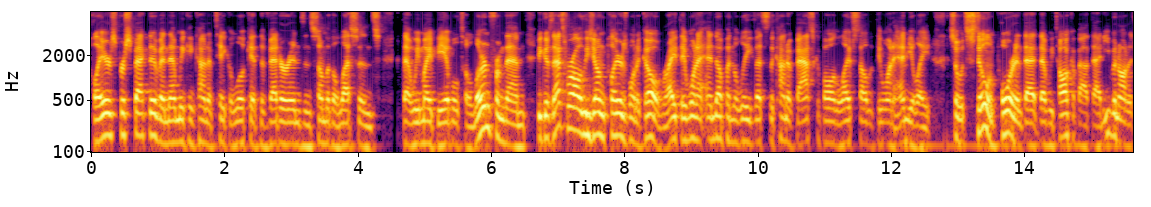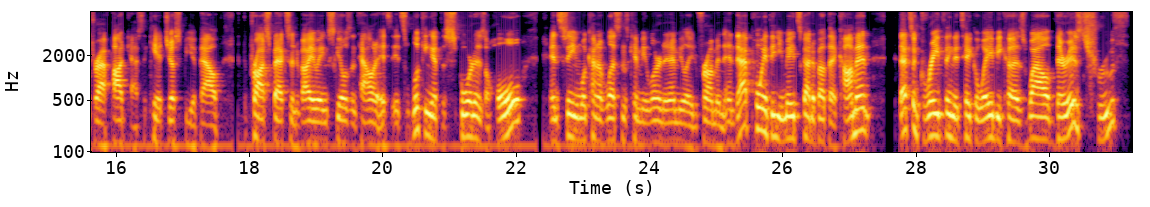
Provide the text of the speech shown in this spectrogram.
player's perspective. And then we can kind of take a look at the veterans and some of the lessons that we might be able to learn from them because that's where all these young players want to go, right? They want to end up in the league. That's the kind of basketball and lifestyle that they want to emulate. So it's still important that that we talk about that even on a draft podcast. It can't just be about the prospects and evaluating skills and talent. It's it's looking at the sport as a whole and seeing what kind of lessons can be learned and emulated from. And and that point that you made, Scott, about that comment, that's a great thing to take away because while there is truth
